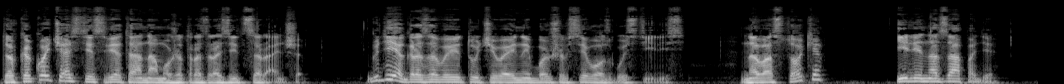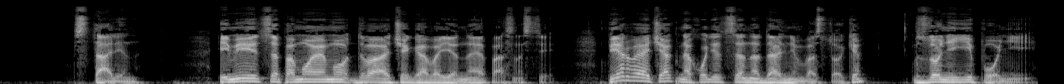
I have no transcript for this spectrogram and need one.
то в какой части света она может разразиться раньше? Где грозовые тучи войны больше всего сгустились? На востоке или на западе? Сталин. Имеется, по-моему, два очага военной опасности. Первый очаг находится на Дальнем Востоке, в зоне Японии.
